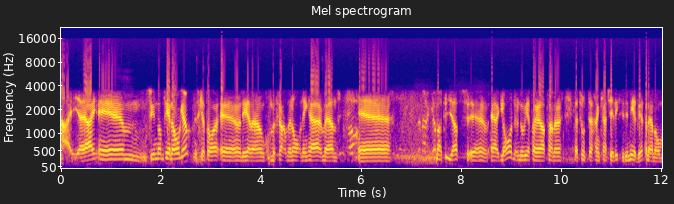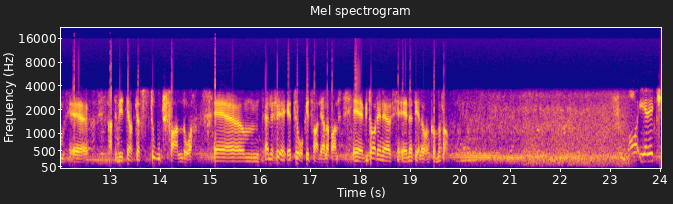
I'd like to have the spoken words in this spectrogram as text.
Aj, aj, aj. Ehm, synd om Telhagen. Vi ska ta eh, det när han kommer fram en aning här, men eh, Mattias eh, är glad. Då vet han ju att han är, jag tror inte han kanske är riktigt medveten än om eh, att det blir ett ganska stort fall då. Eh, eller eh, ett tråkigt fall i alla fall. Eh, vi tar det när, eh, när Televan kommer fram. Ja, Erik,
